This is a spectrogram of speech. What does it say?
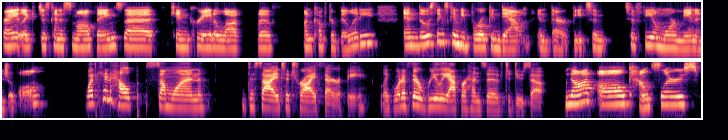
right? Like just kind of small things that can create a lot of uncomfortability. And those things can be broken down in therapy to to feel more manageable. What can help someone decide to try therapy? Like what if they're really apprehensive to do so? Not all counselors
